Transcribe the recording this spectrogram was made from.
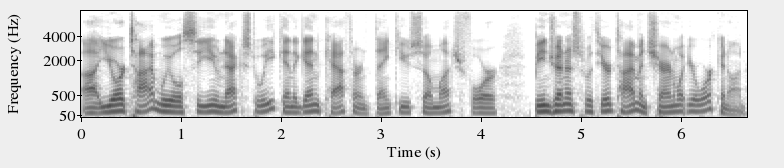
uh, your time. We will see you next week. And again, Catherine, thank you so much for being generous with your time and sharing what you're working on.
